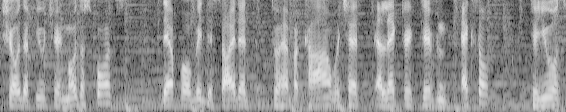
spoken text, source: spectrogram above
show the future in motorsports. Therefore, we decided to have a car which has electric driven axles to use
